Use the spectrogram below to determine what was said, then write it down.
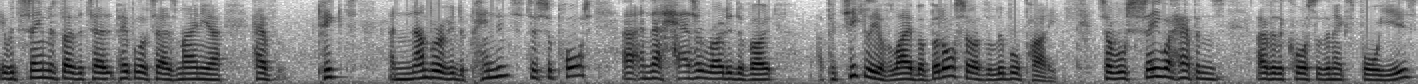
It would seem as though the ta- people of Tasmania have picked a number of independents to support, uh, and that has eroded the vote, uh, particularly of Labor, but also of the Liberal Party. So we'll see what happens over the course of the next four years.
